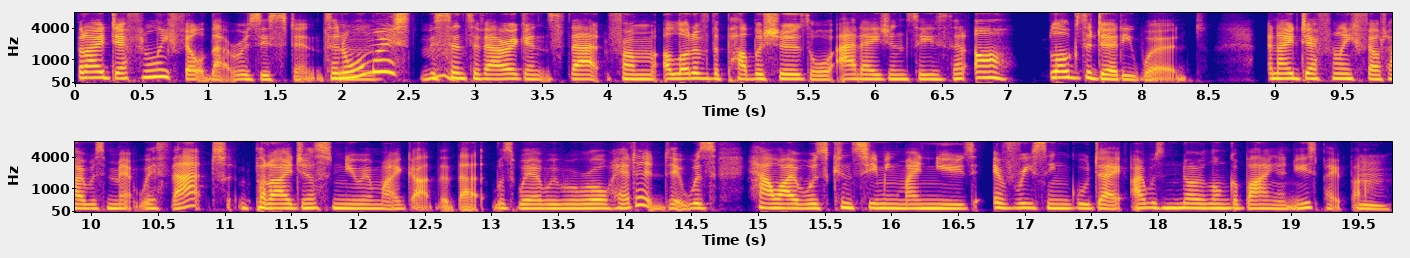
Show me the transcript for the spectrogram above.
but I definitely felt that resistance and Mm. almost this Mm. sense of arrogance that from a lot of the publishers or ad agencies that, oh, blog's a dirty word. And I definitely felt I was met with that, but I just knew in my gut that that was where we were all headed. It was how I was consuming my news every single day. I was no longer buying a newspaper. Mm.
